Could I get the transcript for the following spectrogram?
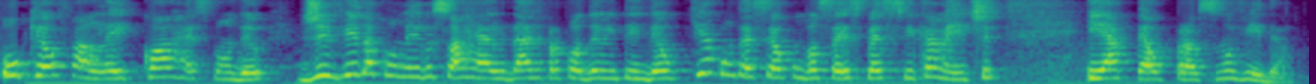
O que eu falei correspondeu? Divida comigo sua realidade para poder entender o que aconteceu com você especificamente. E até o próximo vídeo.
